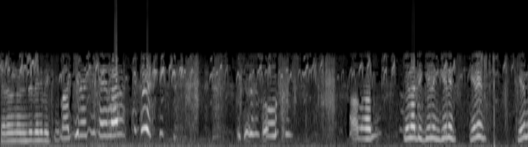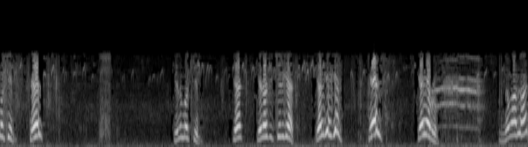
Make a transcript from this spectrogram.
Kerem'in önünde beni bekliyor. Lan girin çıkayım lan. Çıkın. Soğuk. Allah'ım. Gel hadi gelin gelin. Gelin. Gelin bakayım. Gel. Gelin bakayım. Gel. Gel hadi içeri gel. Gel gel gel. Gel. Gel yavrum. Ne var lan?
